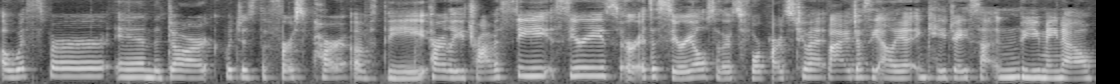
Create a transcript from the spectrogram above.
A Whisper in the Dark, which is the first part of the Charlie Travesty series, or it's a serial, so there's four parts to it, by Jesse Elliott and KJ Sutton, who you may know,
